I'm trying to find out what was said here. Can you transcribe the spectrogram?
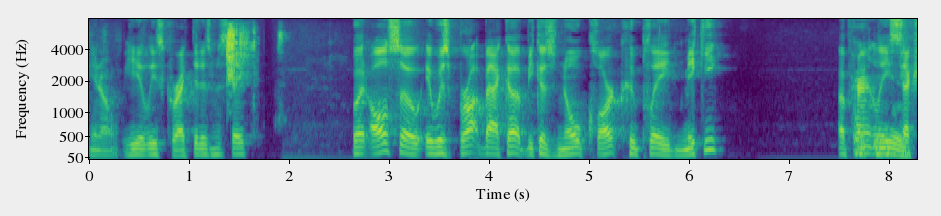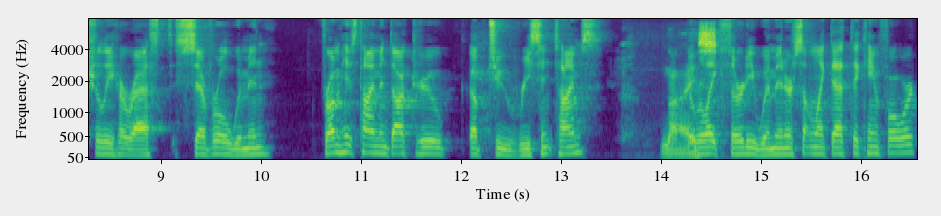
you know he at least corrected his mistake. But also, it was brought back up because Noel Clarke, who played Mickey, apparently Oh. sexually harassed several women from his time in Doctor Who up to recent times. Nice. There were like 30 women or something like that that came forward.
